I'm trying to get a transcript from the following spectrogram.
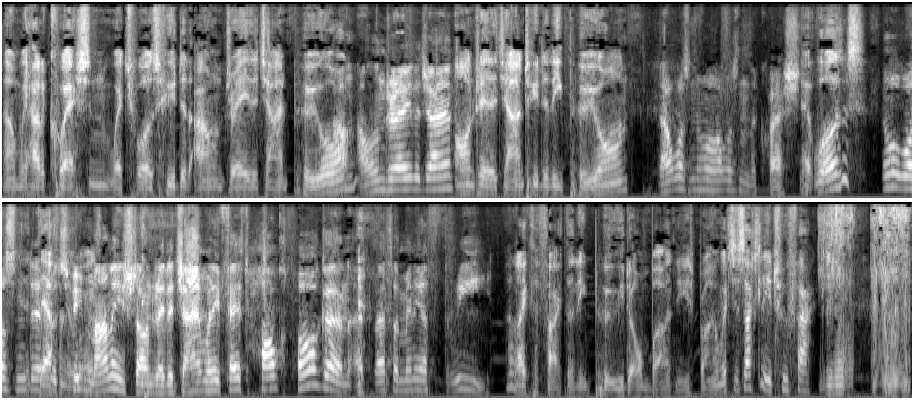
um, we had a question which was who did Andre the Giant poo on? Andre the Giant? Andre the Giant, who did he poo on? That wasn't, no, that wasn't the question. It was. No, it wasn't. It It, was definitely who was. managed Andre the Giant when he faced Hulk Hogan at WrestleMania 3. I like the fact that he pooed on Bad News Brown, which is actually a true fact. and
